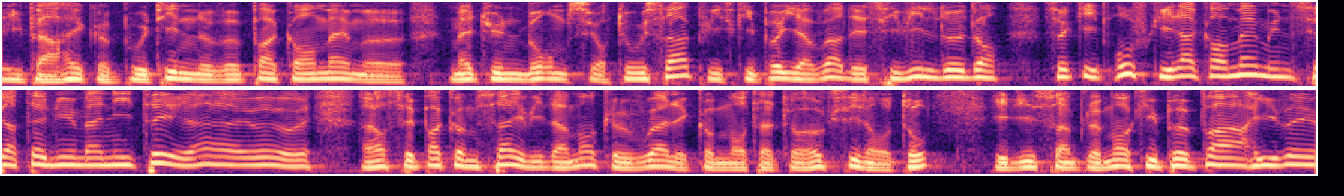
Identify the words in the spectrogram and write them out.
il paraît que Poutine ne veut pas quand même mettre une bombe sur tout ça, puisqu'il peut y avoir des civils dedans. Ce qui prouve qu'il a quand même une certaine humanité. Hein, Alors c'est pas comme ça, évidemment, que voient les commentateurs occidentaux. Ils disent simplement qu'il peut pas arriver,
